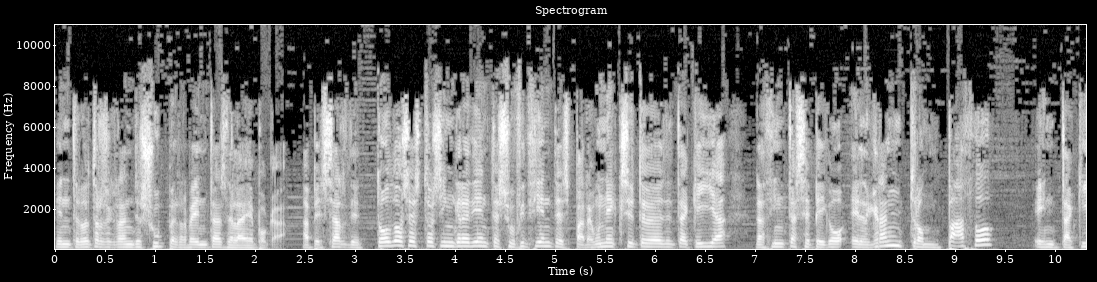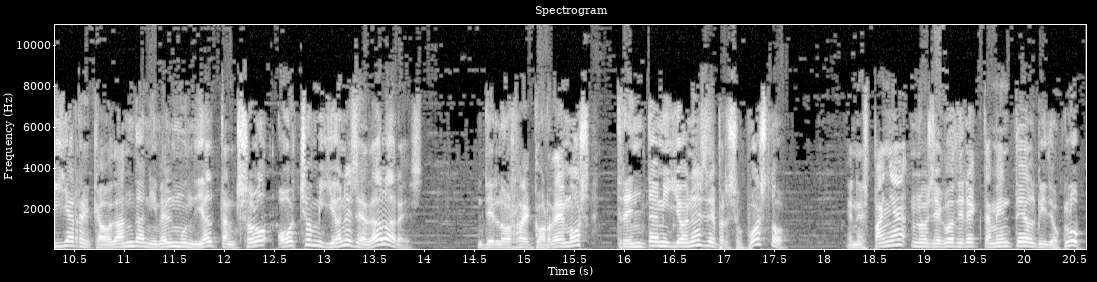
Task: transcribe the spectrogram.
entre otros grandes superventas de la época. A pesar de todos estos ingredientes suficientes para un éxito de taquilla, la cinta se pegó el gran trompazo en taquilla recaudando a nivel mundial tan solo 8 millones de dólares. De los recordemos 30 millones de presupuesto. En España nos llegó directamente al videoclub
